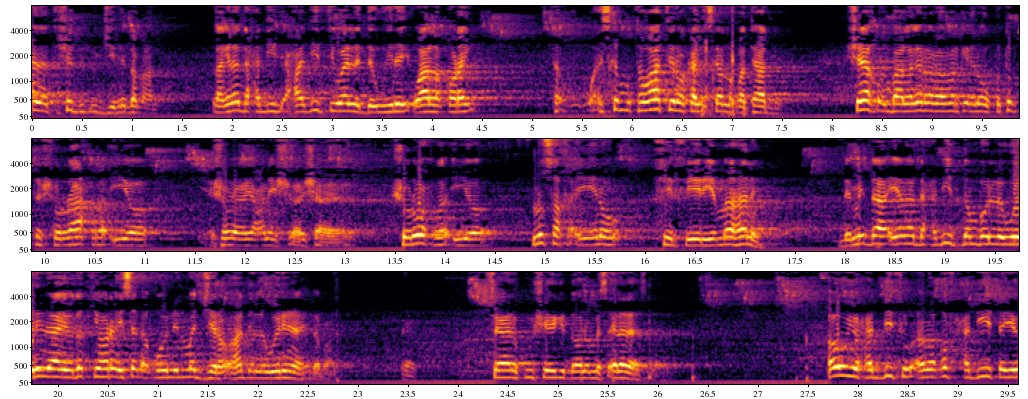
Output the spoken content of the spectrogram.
aada tashadud u jiray dabcan laakiin hadda axaadiidtii waa la dawinay waa la qoray waa iska mutawaatir oo kale iska noqotay hadda sheekh unbaa laga rabaa marka inuu kutubta shuraaxda iyo yani shuruuxda iyo nusakha iyo inuu feerfeeriye maahane? De middaa iyada hadda xadiid damboo la warinaayo dadkii hore aysan aqoonin ma jiro oo hadda la warinayo dabcan. Isagaana kuu sheegi doono masaladaas. Aw yuxadiu ama qof xadiiayo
